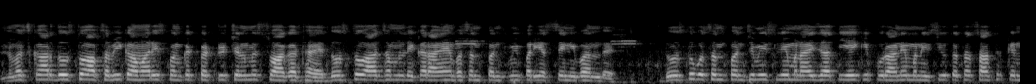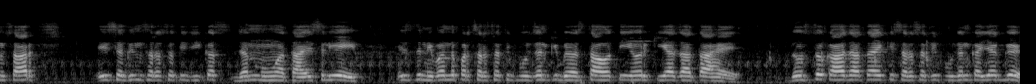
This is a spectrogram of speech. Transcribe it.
नमस्कार दोस्तों, आप सभी का हमारे इस पंकज पेट्री चैनल में स्वागत है। दोस्तों, आज हम लेकर आए हैं बसंत पंचमी पर यसे निबंध। दोस्तों, बसंत पंचमी इसलिए मनाई जाती है कि पुराने मनीषियों तथा शास्त्र के अनुसार इस दिन सरस्वती जी का जन्म हुआ था। इसलिए इस निबंध पर सरस्वती पूजन की व्यवस्था होती है और किया जाता है। दोस्तों, कहा जाता है कि सरस्वती पूजन का यज्ञ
